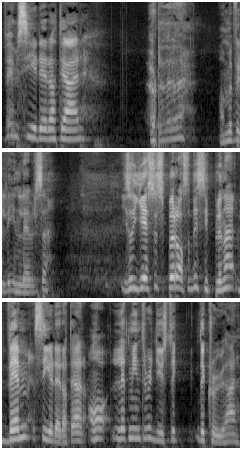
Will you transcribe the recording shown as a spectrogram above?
Hvem sier dere at jeg er? Hørte dere det? Han med veldig innlevelse. Så Jesus spør altså disiplene hvem sier dere at jeg er. Og let me introduce the, the crew her.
